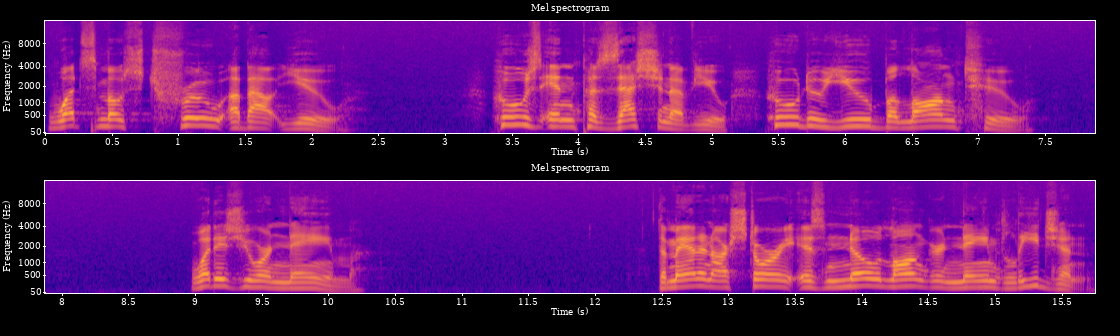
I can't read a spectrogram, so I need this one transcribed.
What's most true about you? Who's in possession of you? Who do you belong to? What is your name? The man in our story is no longer named Legion.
